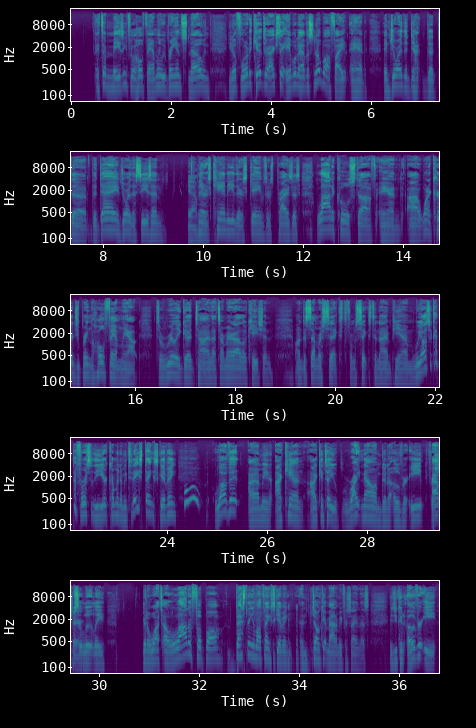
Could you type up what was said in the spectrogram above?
It's amazing for the whole family. We bring in snow, and you know, Florida kids are actually able to have a snowball fight and enjoy the the the, the day, enjoy the season. Yeah, There's candy, there's games, there's prizes, a lot of cool stuff, and uh, I want to encourage you to bring the whole family out. It's a really good time. That's our Merritt location on December 6th from 6 to 9 p.m. We also got the first of the year coming. I mean, today's Thanksgiving. Woo! Love it. I mean, I can I can tell you right now I'm gonna overeat. For sure. Absolutely. Gonna watch a lot of football. Best thing about Thanksgiving, and don't get mad at me for saying this, is you can overeat,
